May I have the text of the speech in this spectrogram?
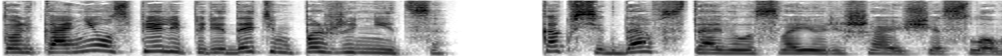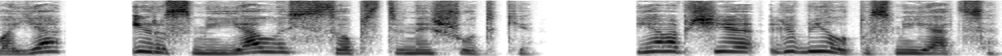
только они успели перед этим пожениться». Как всегда, вставила свое решающее слово «я» и рассмеялась собственной шутке. Я вообще любила посмеяться.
